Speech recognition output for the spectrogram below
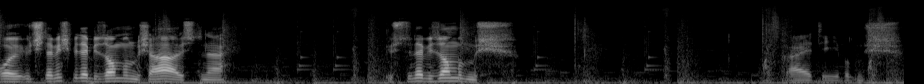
Oy üçlemiş bir de bizon bulmuş ha üstüne. Üstüne bizon bulmuş. Gayet iyi bulmuş.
